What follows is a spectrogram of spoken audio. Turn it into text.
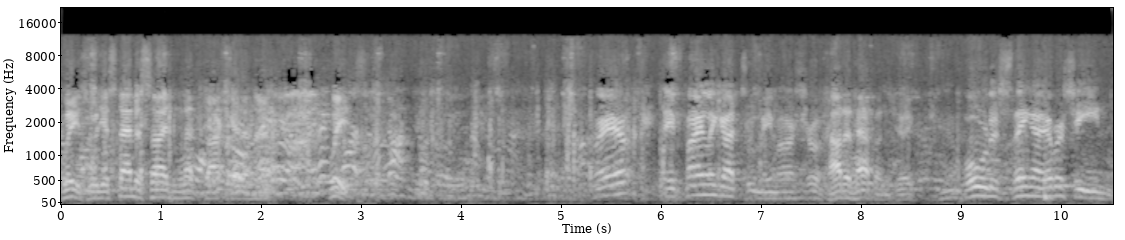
Please, will you stand aside and let Doc get in there? Please. Well, they finally got to me, Marshal. How'd it happen, Jake? The boldest thing I ever seen.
